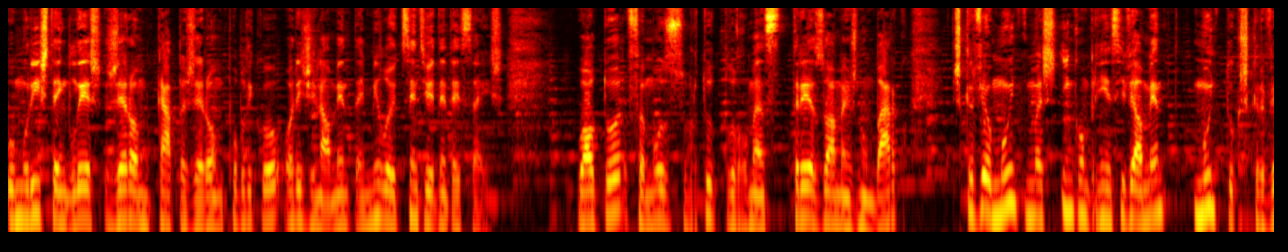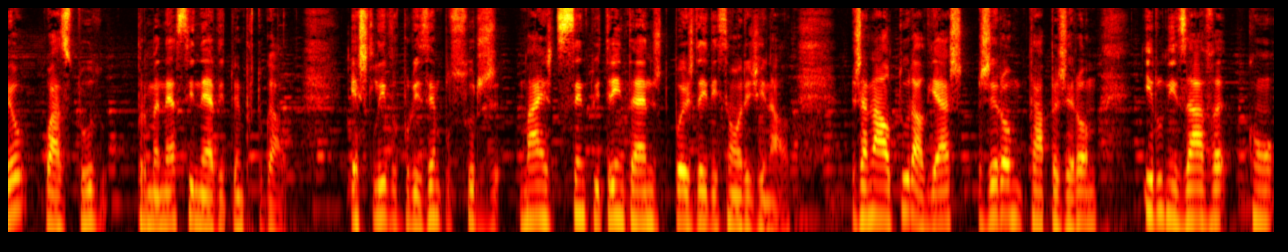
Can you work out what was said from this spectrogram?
humorista inglês Jerome K. Jerome publicou originalmente em 1886. O autor, famoso sobretudo pelo romance Três Homens num Barco, escreveu muito, mas incompreensivelmente, muito do que escreveu, quase tudo, permanece inédito em Portugal. Este livro, por exemplo, surge mais de 130 anos depois da edição original. Já na altura, aliás, Jerome K. Jerome ironizava com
